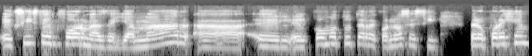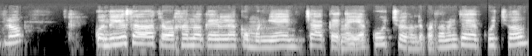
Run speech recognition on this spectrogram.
existen formas de llamar a el, cómo tú te reconoces, sí. Pero, por ejemplo, cuando yo estaba trabajando acá en la comunidad en Chaca, en Ayacucho, en el departamento de Ayacucho,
